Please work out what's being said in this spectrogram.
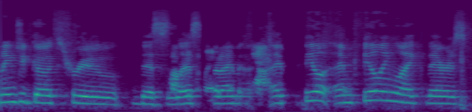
Wanting to go through this list, but I'm, I feel, I'm feeling like there's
